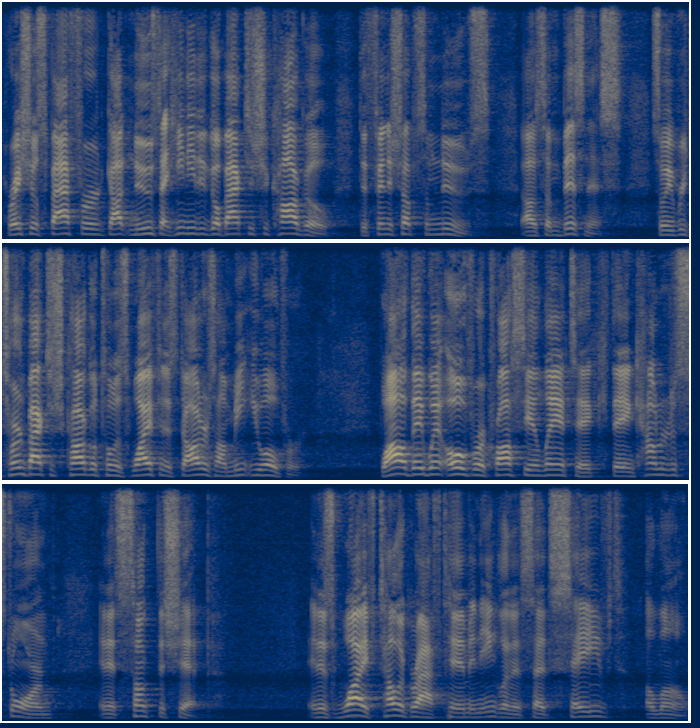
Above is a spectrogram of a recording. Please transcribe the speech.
Horatio Spafford got news that he needed to go back to Chicago to finish up some news, uh, some business. So he returned back to Chicago, told his wife and his daughters, I'll meet you over. While they went over across the Atlantic, they encountered a storm and it sunk the ship. And his wife telegraphed him in England and said, Saved alone.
